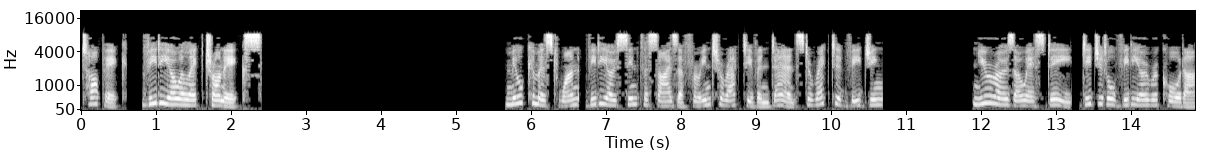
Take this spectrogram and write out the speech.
Topic: Video electronics. Milkymist 1 – video synthesizer for interactive and dance-directed VJing Neuros OSD – digital video recorder.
